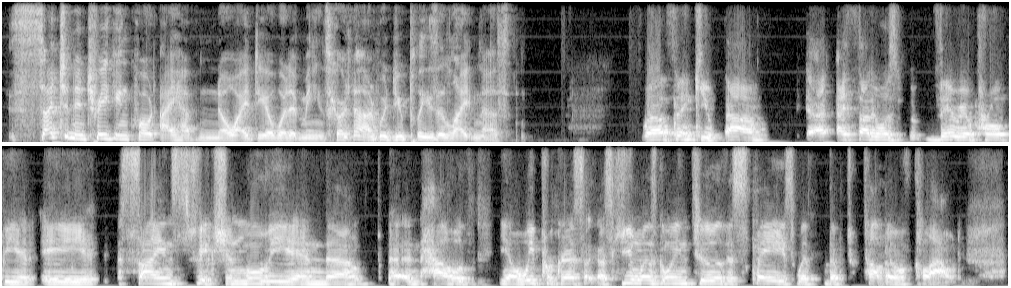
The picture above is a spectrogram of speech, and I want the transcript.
Such an intriguing quote. I have no idea what it means. Hernan, would you please enlighten us? Well, thank you. Um, I, thought it was very appropriate a science fiction movie and uh, and how you know we progress as humans going to the space with the topic of cloud.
